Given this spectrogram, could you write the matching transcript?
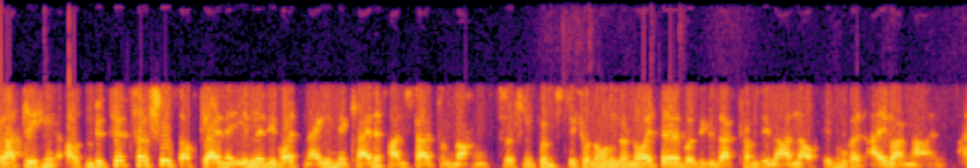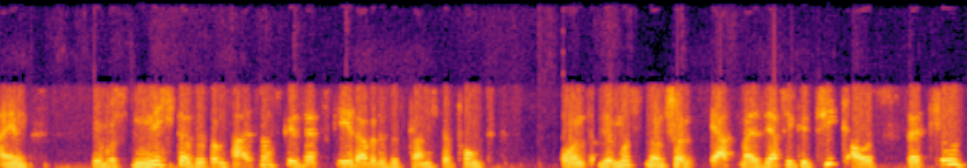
örtlichen aus dem Bezirksausschuss auf kleiner Ebene, die wollten eigentlich eine kleine Veranstaltung machen, zwischen 50 und 100 Leute, wo sie gesagt haben, sie laden auch den Hubert Aiwanger ein. Wir wussten nicht, dass es ums Heizungsgesetz geht, aber das ist gar nicht der Punkt. Und wir mussten uns schon erstmal sehr viel Kritik aussetzen,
